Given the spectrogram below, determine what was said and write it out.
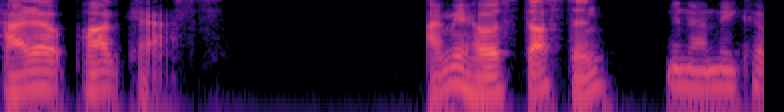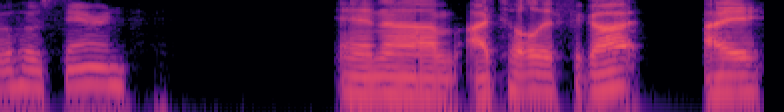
Hideout Podcast. I'm your host, Dustin, And I'm your co-host Aaron. and um, I totally forgot I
